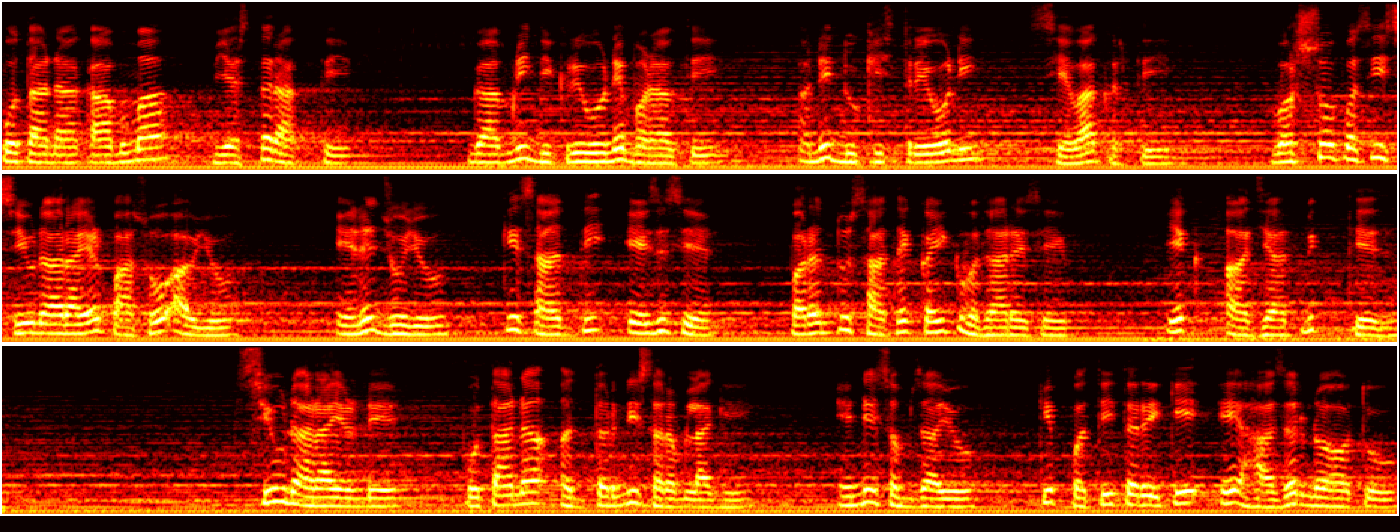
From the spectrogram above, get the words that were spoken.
પોતાના કામમાં વ્યસ્ત રાખતી, ગામની દીકરીઓને ભણાવતી અને દુઃખી સ્ત્રીઓની સેવા કરતી. વર્ષો પછી શિવનારાયણ પાછો આવ્યો. એને જોયું કે શાંતિ એ જ છે પરંતુ સાથે કંઈક વધારે છે. એક આધ્યાત્મિક તેજ. શિવનારાયણને પોતાના અંતરની શરમ લાગી. એને સમજાયું કે પતિ તરીકે એ હાજર ન હતો.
